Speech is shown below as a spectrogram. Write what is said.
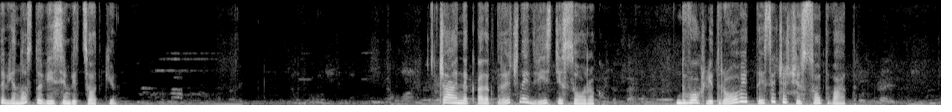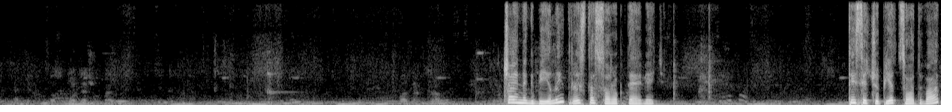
98%. Чайник електричний 240. Двохлітровий 1600 Вт. Чайник білий 349. 1500 Вт,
